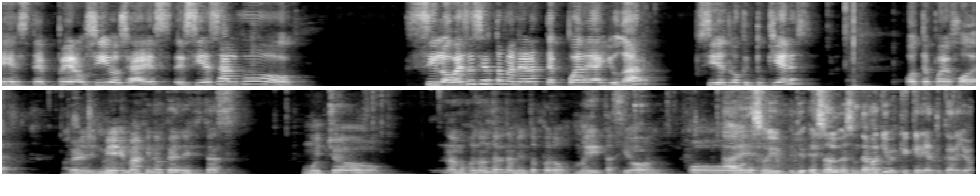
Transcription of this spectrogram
Este, pero sí, o sea, es, es- sí es algo, si lo ves de cierta manera, te puede ayudar, si es lo que tú quieres, o te puede joder. Pero me imagino que necesitas mucho, a lo mejor no entrenamiento, pero meditación o... Ah, eso, yo- eso es un tema que, que quería tocar yo.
